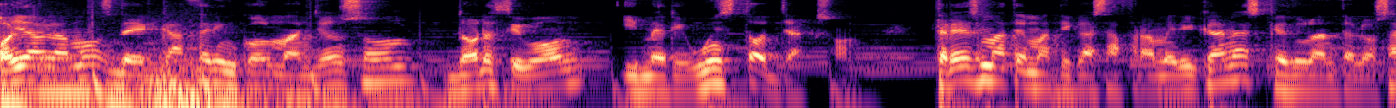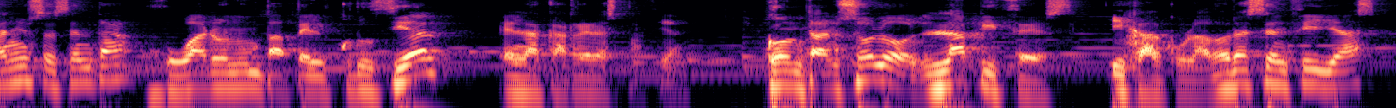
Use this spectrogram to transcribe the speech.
Hoy hablamos de Catherine Coleman Johnson, Dorothy Vaughan y Mary Winston Jackson, tres matemáticas afroamericanas que durante los años 60 jugaron un papel crucial en la carrera espacial. Con tan solo lápices y calculadoras sencillas,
